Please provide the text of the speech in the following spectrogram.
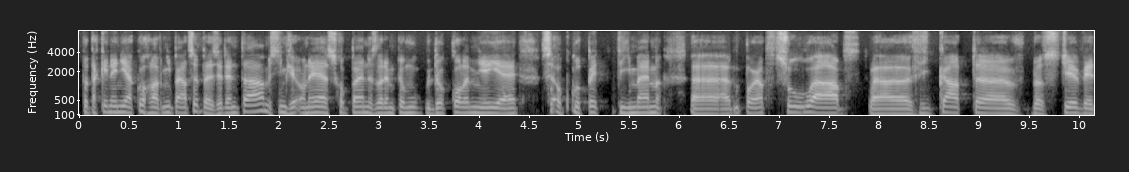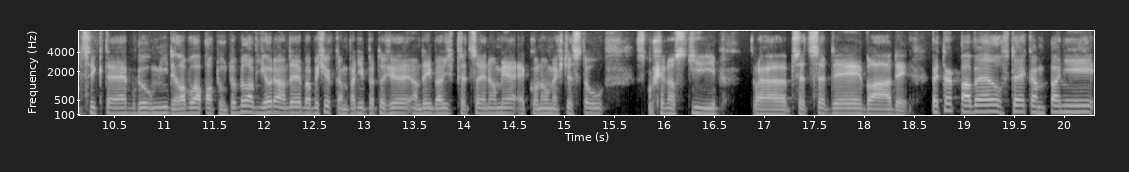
to taky není jako hlavní práce prezidenta. Myslím, že on je schopen, vzhledem k tomu, kdo kolem něj je, se obklopit týmem eh, poradců a eh, říkat eh, prostě věci, které budou mít hlavu a patu. To byla výhoda Andreje Babiše v kampani, protože Andrej Babiš přece jenom je ekonom ještě s tou zkušeností předsedy vlády. Petr Pavel v té kampani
